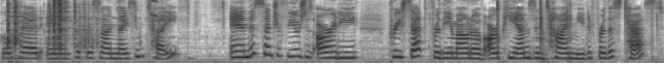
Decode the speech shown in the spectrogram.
Go ahead and put this on nice and tight. And this centrifuge is already preset for the amount of RPMs and time needed for this test.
